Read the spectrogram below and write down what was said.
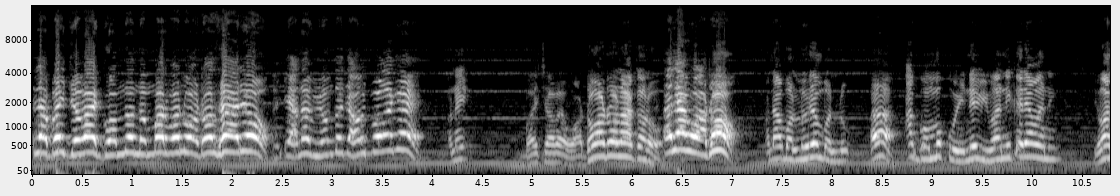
એટલે ભાઈ જવાય ગોમનો નંબર વન ઓઢો છે આર્યો. એનો વિયમ તો જાવું જ પડે કે? અને ભાઈ સાહેબ ઓઢો ઓઢો ના કરો. એટલે ઓઢો. અને આ બલ્લુ રે બલ્લુ. હા. આ ગામમાં કોઈને વિવાહ નહીં કર્યા હોય ને. એવા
